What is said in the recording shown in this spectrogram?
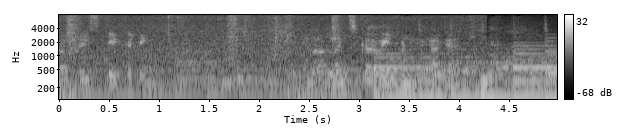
சர்ப்ரைஸ் கேக் கட்டிங் எல்லாரும் லஞ்சுக்காக வெயிட் பண்ணிருக்காங்க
